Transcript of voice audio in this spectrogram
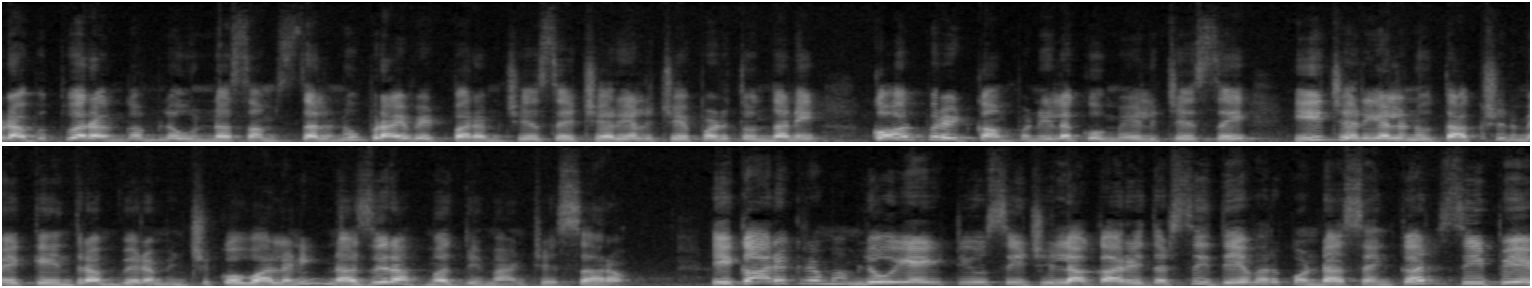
ప్రభుత్వ రంగంలో ఉన్న సంస్థలను ప్రైవేట్ పరం చేసే చర్యలు చేపడుతుందని కార్పొరేట్ కంపెనీలకు మేలు చేసే ఈ చర్యలను తక్షణమే కేంద్రం విరమించుకోవాలని నజీర్ అహ్మద్ డిమాండ్ చేశారు. ఈ కార్యక్రమంలో ఏఐటీయూసీ జిల్లా కార్యదర్శి దేవరకొండ శంకర్ సిపిఐ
